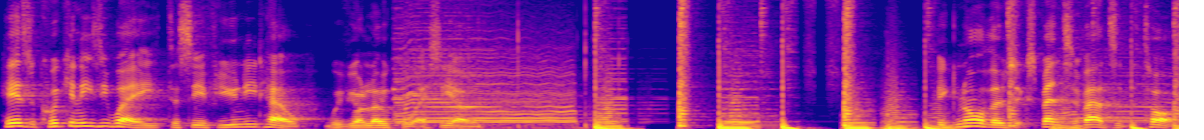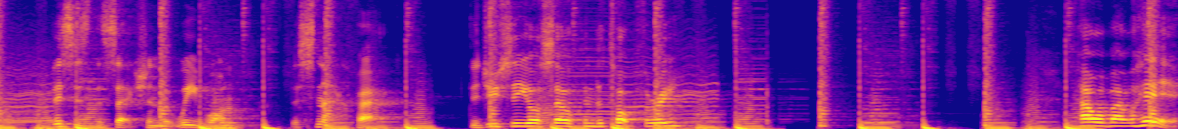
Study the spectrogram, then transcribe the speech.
Here's a quick and easy way to see if you need help with your local SEO. Ignore those expensive ads at the top. This is the section that we want, the snack pack. Did you see yourself in the top three? How about here?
